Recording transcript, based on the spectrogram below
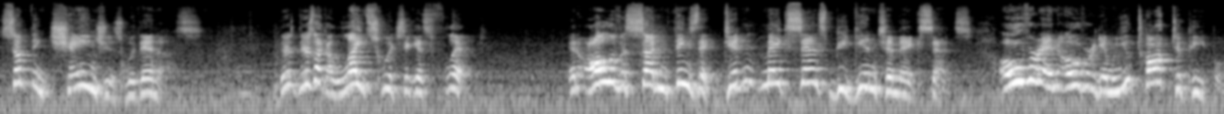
something changes within us. There's, there's like a light switch that gets flipped. And all of a sudden, things that didn't make sense begin to make sense over and over again. When you talk to people,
